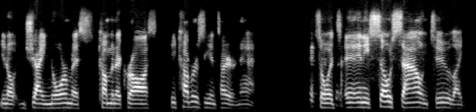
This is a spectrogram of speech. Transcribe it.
you know ginormous coming across. He covers the entire net, so it's and he's so sound too. Like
